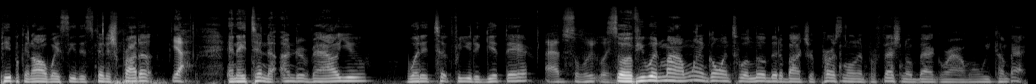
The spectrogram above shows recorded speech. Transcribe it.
people can always see this finished product yeah. and they tend to undervalue what it took for you to get there. Absolutely. So, if you wouldn't mind, I want to go into a little bit about your personal and professional background when we come back.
